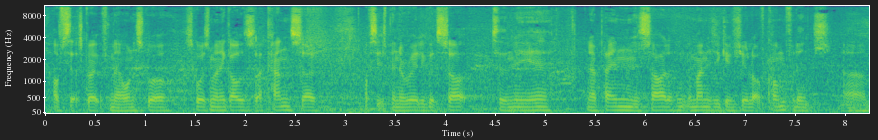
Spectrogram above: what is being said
obviously, that's great for me. I want to score score as many goals as I can. So, obviously, it's been a really good start to the new year. You know, playing in the side, I think the manager gives you a lot of confidence. Um,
